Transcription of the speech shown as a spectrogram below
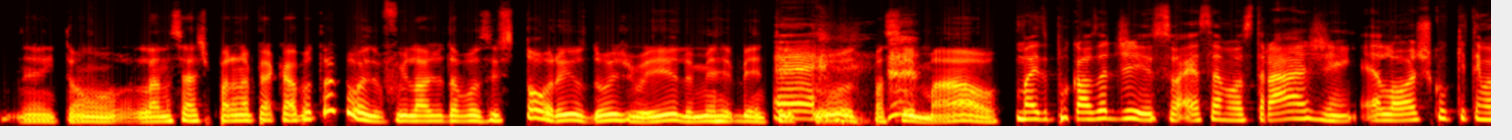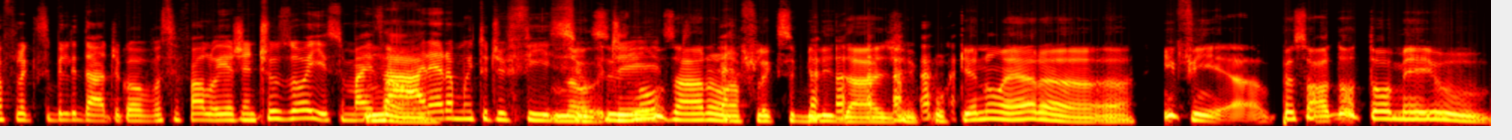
né? Então, lá na Serra de Paranapiacaba, outra coisa. Eu fui lá ajudar você, estourei os dois joelhos, me arrebentei é. todo, passei mal. Mas por causa disso, essa amostragem, é lógico que tem uma flexibilidade, igual você falou, e a gente usou isso, mas não. a área era muito difícil. Não, vocês de... não usaram a flexibilidade, porque não era. Enfim, o pessoal adotou meio.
